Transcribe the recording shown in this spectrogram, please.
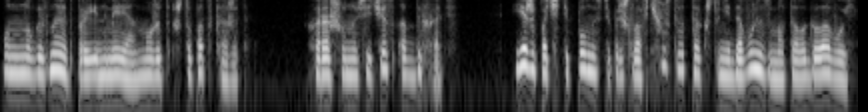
Он много знает про иномерян, может, что подскажет. Хорошо, но сейчас отдыхать. Я же почти полностью пришла в чувство, так что недовольно замотала головой.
